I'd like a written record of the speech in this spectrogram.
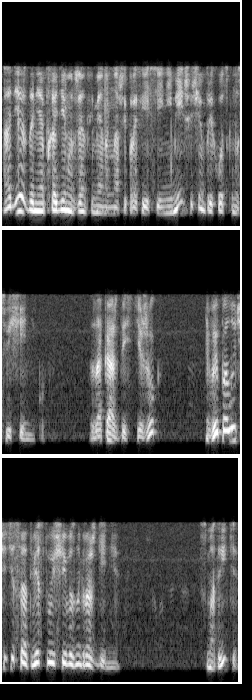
Одежда необходима джентльменам нашей профессии не меньше, чем приходскому священнику. За каждый стежок вы получите соответствующее вознаграждение. Смотрите,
